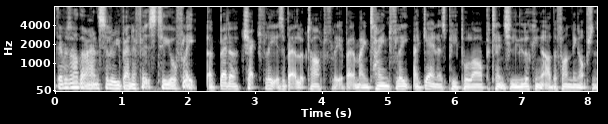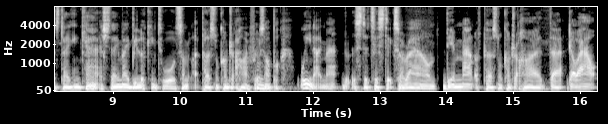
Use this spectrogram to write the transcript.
there is other ancillary benefits to your fleet. A better checked fleet is a better looked after fleet, a better maintained fleet. Again, as people are potentially looking at other funding options taking cash, they may be looking towards something like personal contract hire, for mm. example. We know, Matt, that the statistics around the amount of personal contract hire that go out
